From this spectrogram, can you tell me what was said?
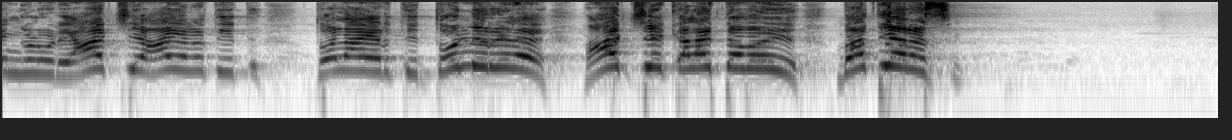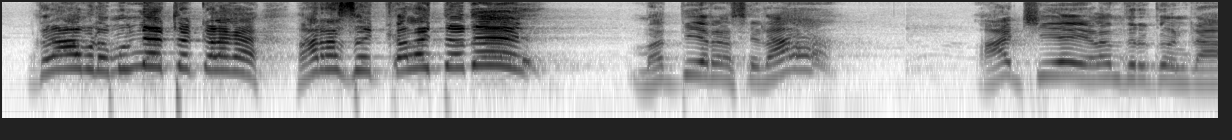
எங்களுடைய ஆட்சி ஆயிரத்தி தொள்ளாயிரத்தி தொண்ணூறில் ஆட்சியை கலைத்தவர் மத்திய அரசு. திராவிட முன்னேற்ற கழக அரசை கலைத்தது மத்திய அரசுடா? ஆட்சியே இழந்திருக்கோண்டா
